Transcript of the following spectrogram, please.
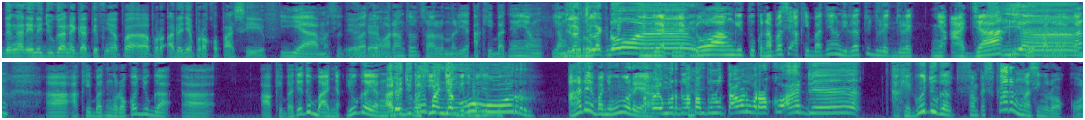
dengan ini juga negatifnya apa pro- adanya perokok pasif. Iya maksud gua tuh kan? orang tuh selalu melihat akibatnya yang yang buruk Jelek-jelek doang. yang jelek-jelek doang gitu. Kenapa sih akibatnya yang dilihat tuh jelek-jeleknya aja gitu. Iya. Padahal kan uh, akibat ngerokok juga uh, akibatnya tuh banyak juga yang Ada juga yang positif panjang gitu, umur. Ada yang panjang umur ya. Sampai umur 80 tahun ngerokok ada. Kakek gue juga sampai sekarang masih ngerokok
